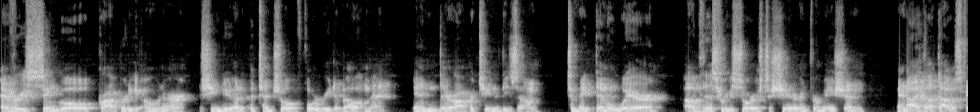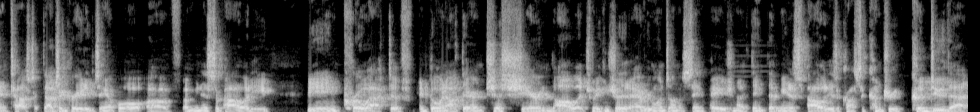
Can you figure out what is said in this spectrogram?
every single property owner she knew had a potential for redevelopment in their opportunity zone to make them aware of this resource, to share information. And I thought that was fantastic. That's a great example of a municipality being proactive and going out there and just sharing knowledge, making sure that everyone's on the same page. And I think that municipalities across the country could do that.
